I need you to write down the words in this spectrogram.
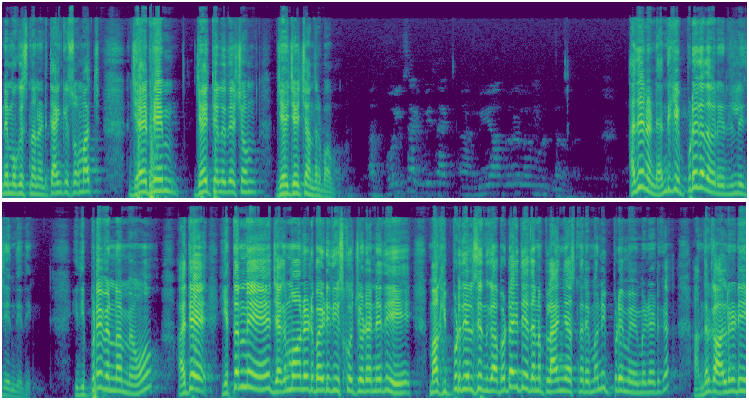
నేను ముగిస్తున్నానండి. థ్యాంక్ యూ సో మచ్ జై భీమ్ జై తెలుగుదేశం జై జై చంద్రబాబు. అదేనండి అందుకే ఇప్పుడే కదా రిలీజ్ అయింది ఇది. ఇది ఇప్పుడే విన్నాం మేము. అయితే ఇతన్ని జగన్మోహన్ రెడ్డి బయట తీసుకొచ్చాడు అనేది మాకు ఇప్పుడు తెలిసింది కాబట్టి అయితే ఏదైనా ప్లాన్ చేస్తున్నారేమో అని ఇప్పుడే మేము ఇమీడియట్గా అందరికీ ఆల్రెడీ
